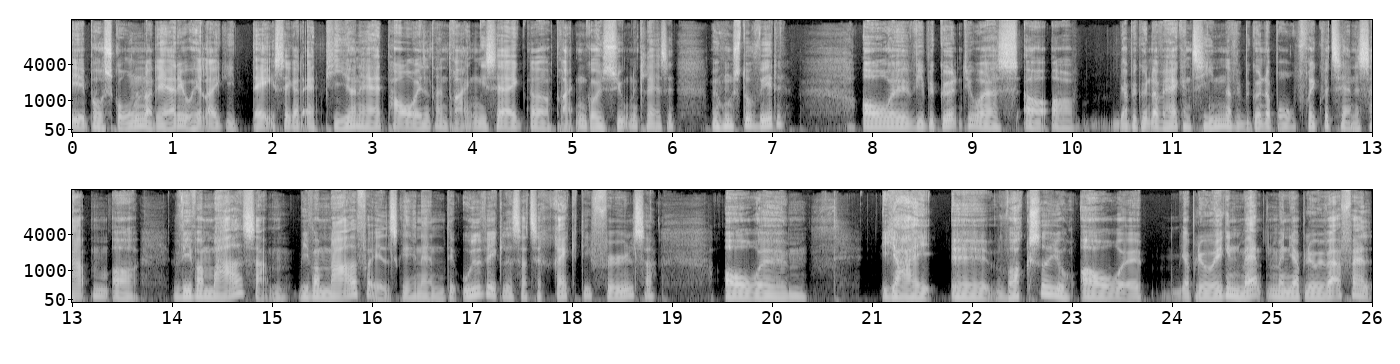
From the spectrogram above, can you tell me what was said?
øh, på skolen, og det er det jo heller ikke i dag sikkert, at pigerne er et par år ældre end drengen, især ikke når drengen går i 7. klasse. Men hun stod ved det. Og øh, vi begyndte jo at, at, at jeg begyndte at være i kantinen, og vi begyndte at bruge frikvartererne sammen, og vi var meget sammen. Vi var meget forelskede hinanden. Det udviklede sig til rigtige følelser, og øh, jeg øh, voksede jo, og øh, jeg blev jo ikke en mand, men jeg blev i hvert fald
